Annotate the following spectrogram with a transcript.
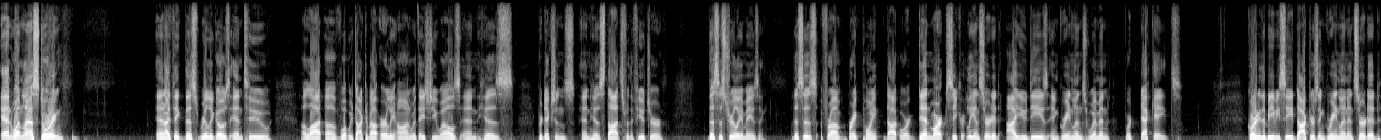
And one last story. And I think this really goes into a lot of what we talked about early on with H.G. Wells and his predictions and his thoughts for the future. This is truly amazing. This is from breakpoint.org. Denmark secretly inserted IUDs in Greenland's women for decades. According to the BBC, doctors in Greenland inserted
